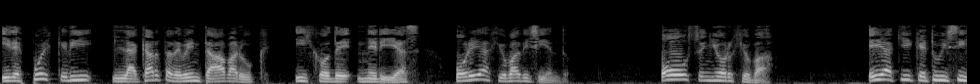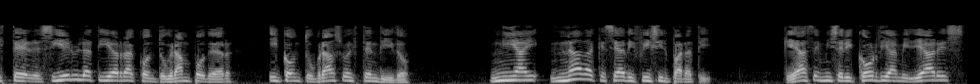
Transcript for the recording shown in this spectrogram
Y después que di la carta de venta a Baruch, hijo de Nerías, oré a Jehová diciendo, Oh Señor Jehová, he aquí que tú hiciste el cielo y la tierra con tu gran poder y con tu brazo extendido, ni hay nada que sea difícil para ti, que haces misericordia a millares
